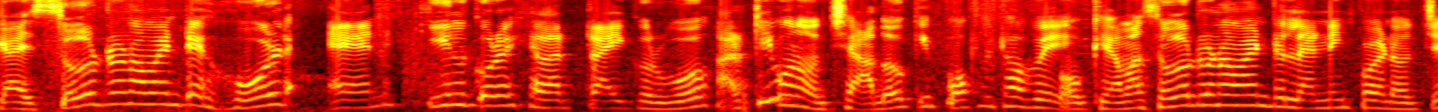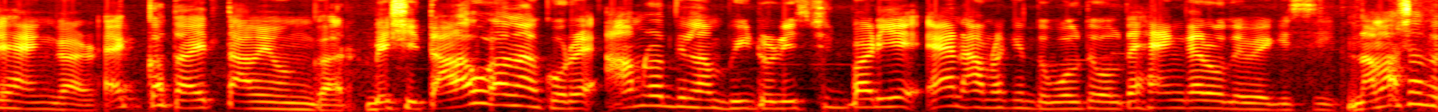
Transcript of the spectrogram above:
গাইস সোলো টুর্নামেন্টে হোল্ড এন্ড কিল করে খেলার ট্রাই করব। আর কি মনে হচ্ছে? আদৌ কি প্রফিট হবে? ওকে আমার সোলো টুর্নামেন্টে ল্যান্ডিং পয়েন্ট হচ্ছে হ্যাঙ্গার এক কথায় তামিউঙ্গার বেশি তাড়াহুড়া না করে আমরা দিলাম ভিডিওর স্পিড বাড়িয়ে এন্ড আমরা কিন্তু বলতে বলতে হ্যাঙ্গারও দেবে গেছি। নামার সাথে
